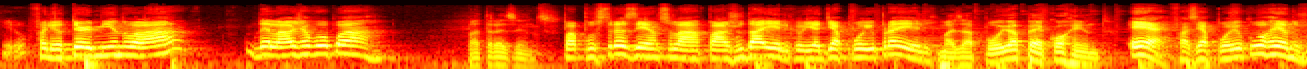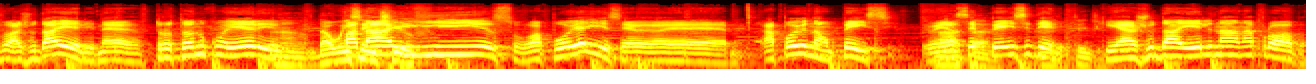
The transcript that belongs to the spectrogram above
Eu falei, eu termino lá, de lá eu já vou para Pra 300. para os 300 lá, para ajudar ele, que eu ia de apoio para ele. Mas apoio a pé, correndo. É, fazer apoio correndo, ajudar ele, né? Trotando com ele. Ah, dá o pra incentivo. isso, o apoio é isso. É, é- apoio não, pace. Eu ia Ah, ser tá. pace dele, Entendi. que é ajudar ele na, na prova.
